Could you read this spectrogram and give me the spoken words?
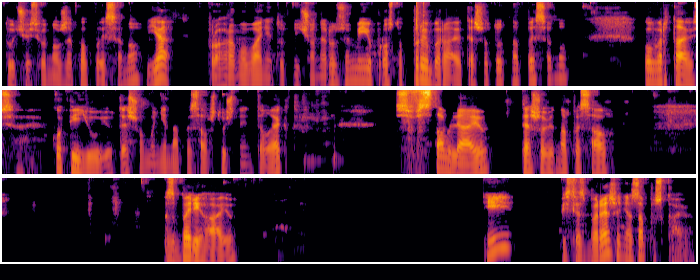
Тут щось воно вже пописано. Я в програмуванні тут нічого не розумію, просто прибираю те, що тут написано. Повертаюся, копіюю те, що мені написав штучний інтелект. Вставляю те, що він написав. Зберігаю. І після збереження запускаю.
